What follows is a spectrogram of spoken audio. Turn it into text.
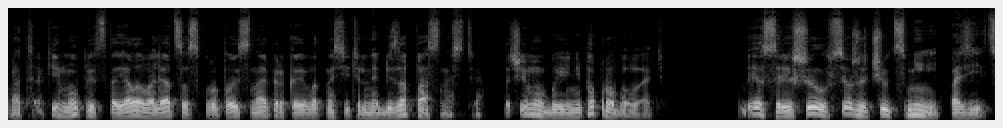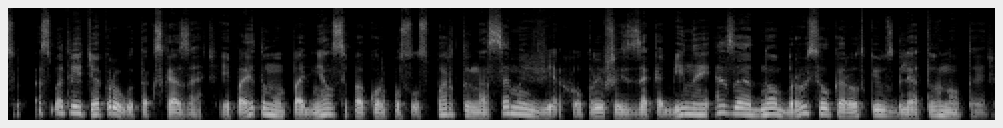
А так ему предстояло валяться с крутой снайперкой в относительной безопасности. Почему бы и не попробовать? Бес решил все же чуть сменить позицию, осмотреть округу, так сказать, и поэтому поднялся по корпусу Спарты на самый верх, укрывшись за кабиной, а заодно бросил короткий взгляд внутрь.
